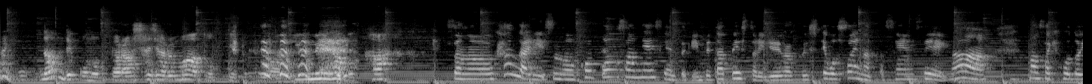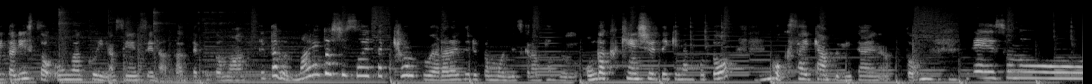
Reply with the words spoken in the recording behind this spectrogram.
これなんでこのバラシャジャルマートっていうところが有名なんですか？そのハンガリーその高校3年生の時にブダペストに留学してお世話になった先生が、まあ、先ほど言ったリスト音楽院の先生だったってこともあって多分毎年そういったキャンプをやられてると思うんですけど多分音楽研修的なこと国際キャンプみたいなこと。でその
